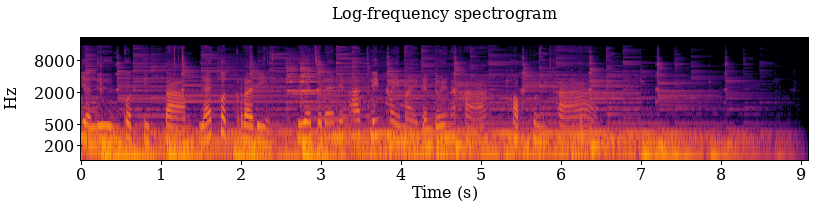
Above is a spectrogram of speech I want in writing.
อย่าลืมกดติดตามและกดกระดิ่ง เพื่อจะได้ไม่พลาดคลิปใหม่ ๆ กันด้วยนะคะ ขอบคุณค่ะ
